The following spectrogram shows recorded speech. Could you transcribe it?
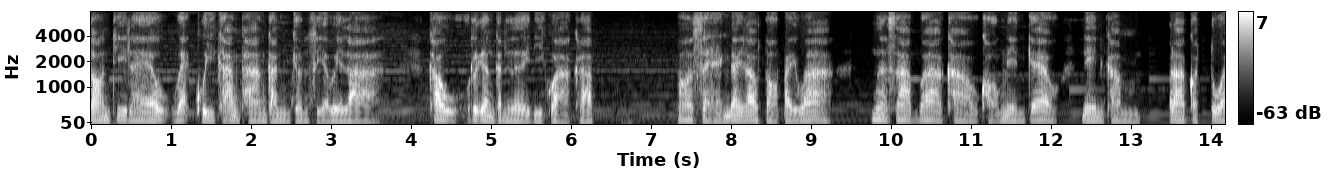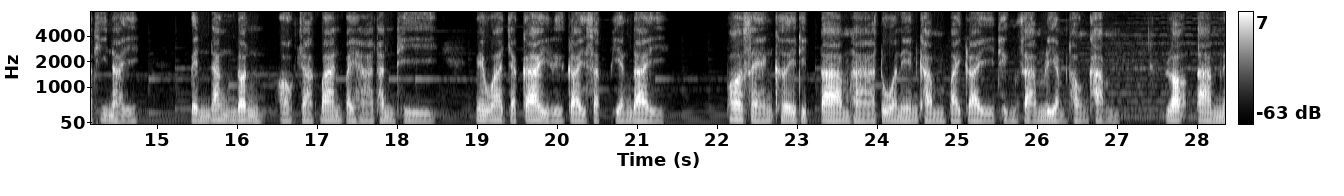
ตอนที่แล้วแวะคุยข้างทางกันจนเสียเวลา เข้าเรื่องกันเลยดีกว่าครับ พ่อแสงได้เล่าต่อไปว่า เมื่อทราบว่าข่าวของเนนแก้ว เนนคำปรากฏตัวที่ไหน เป็นดั้งด้นออกจากบ้านไปหาทันที ไม่ว่าจะใกล้หรือไกลสักเพียงใด พ่อแสงเคยติดตามหาตัวเนนคำไปไกลถึงสามเหลี่ยมทองคำเลาะตามแน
